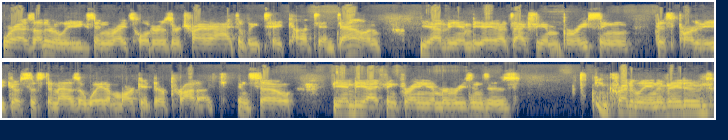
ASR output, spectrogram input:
whereas other leagues and rights holders are trying to actively take content down, you have the NBA that's actually embracing this part of the ecosystem as a way to market their product. And so the NBA, I think, for any number of reasons, is incredibly innovative.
